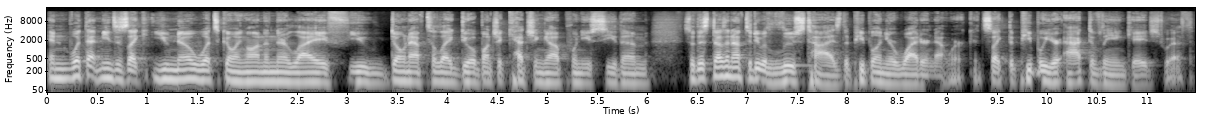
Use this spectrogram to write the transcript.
And what that means is like, you know what's going on in their life. You don't have to like do a bunch of catching up when you see them. So this doesn't have to do with loose ties, the people in your wider network. It's like the people you're actively engaged with.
